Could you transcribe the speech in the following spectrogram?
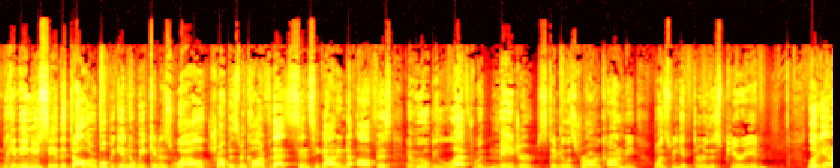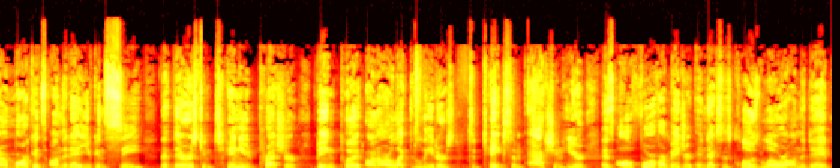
we continue to see the dollar will begin to weaken as well. Trump has been calling for that since he got into office, and we will be left with major stimulus for our economy once we get through this period. Looking at our markets on the day, you can see that there is continued pressure being put on our elected leaders to take some action here as all four of our major indexes closed lower on the day.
